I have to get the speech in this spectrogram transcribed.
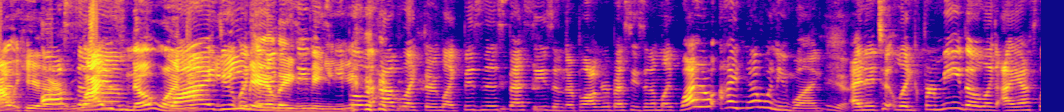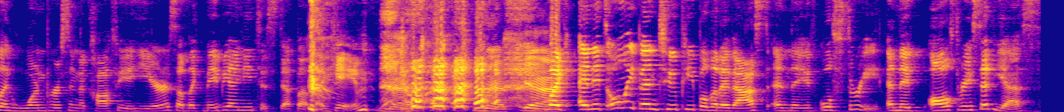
out here. Awesome. Why is no one Why do like and then emailing see me? these people that have like their like business besties and their blogger besties, and I'm like, why don't I know anyone? Yeah. And it took like for me though, like I ask like one person to coffee a year, so I'm like maybe I need to step up my game. Mess. Mess. Yeah. Like, and it's only been two people that I've asked, and they've well three, and they've all three said yes.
